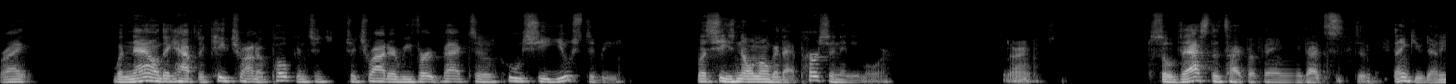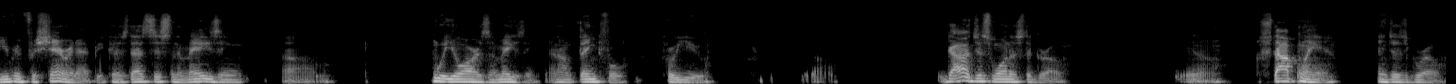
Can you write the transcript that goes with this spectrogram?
right? But now they have to keep trying to poke and to, to try to revert back to who she used to be, but she's no longer that person anymore. Right. So that's the type of thing that's thank you, Danny, even for sharing that, because that's just an amazing um who you are is amazing. And I'm thankful for you. you know, God just wants us to grow. You know, stop playing and just grow.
